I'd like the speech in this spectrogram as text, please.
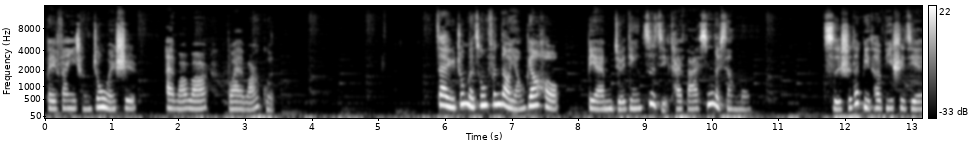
被翻译成中文是：“爱玩玩，不爱玩滚。”在与中本聪分道扬镳后。B.M 决定自己开发新的项目。此时的比特币世界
